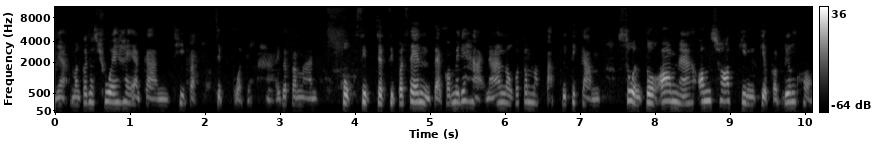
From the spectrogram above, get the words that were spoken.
เนี่ยมันก็จะช่วยให้อาการที่แบบเจ็บปวดเนี่ยหายไปประมาณ 60-70%แต่ก็ไม่ได้หายนะ เราก็ต้องมาปรับพฤติกรรม ส่วนตัวอ้อมนะ อ้อมชอบกินเกี่ยวกับเรื่องของ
